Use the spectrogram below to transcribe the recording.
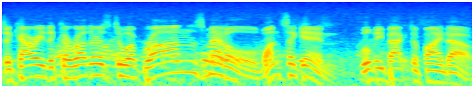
to carry the Carruthers to a bronze medal once again? We'll be back to find out.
